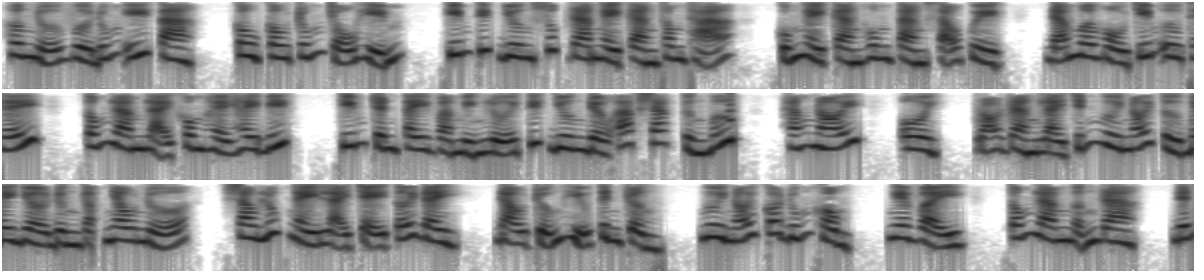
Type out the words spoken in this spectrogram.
hơn nữa vừa đúng ý ta, câu câu trúng chỗ hiểm, kiếm Tiết Dương xuất ra ngày càng thông thả, cũng ngày càng hung tàn xảo quyệt, đã mơ hồ chiếm ưu thế, Tống Lam lại không hề hay biết, kiếm trên tay và miệng lưỡi Tiết Dương đều áp sát từng bước, hắn nói, ôi, rõ ràng là chính ngươi nói từ bây giờ đừng gặp nhau nữa, sao lúc này lại chạy tới đây, đạo trưởng hiểu tinh trần, ngươi nói có đúng không, nghe vậy, Tống Lam ngẩn ra, đến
